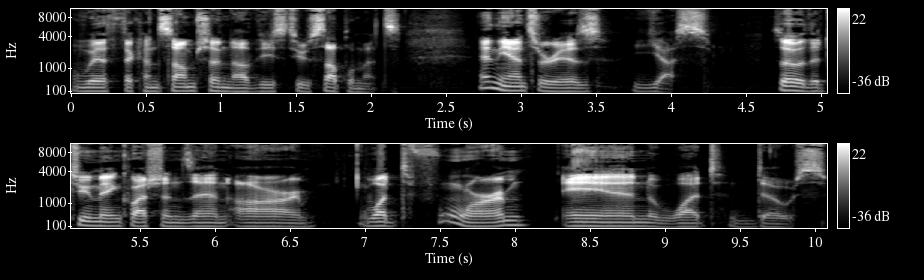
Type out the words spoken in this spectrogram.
with the consumption of these two supplements? And the answer is yes. So the two main questions then are what form and what dose?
